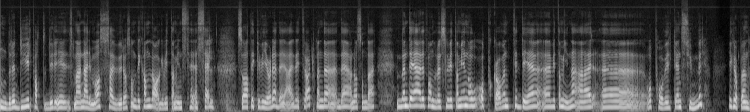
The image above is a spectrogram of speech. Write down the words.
andre dyr, pattedyr som er nærme oss, sauer og sånn, de kan lage vitamin C selv. Så at ikke vi gjør det, det er litt rart, men det, det er noe sånn det er. Men det er et vannløselig vitamin, og oppgaven til det eh, vitaminet er eh, å påvirke påvirke enzymer i kroppen.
